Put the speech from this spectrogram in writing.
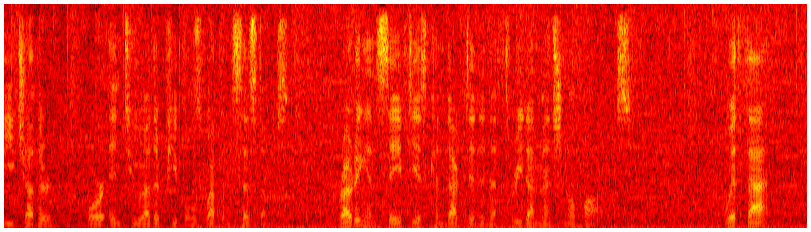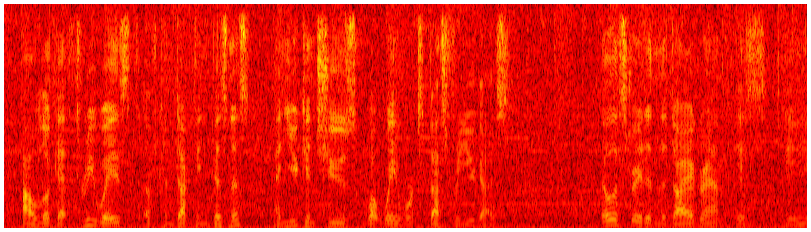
each other or into other people's weapon systems. Routing and safety is conducted in a three-dimensional box. With that, I'll look at three ways of conducting business and you can choose what way works best for you guys. Illustrated in the diagram is a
